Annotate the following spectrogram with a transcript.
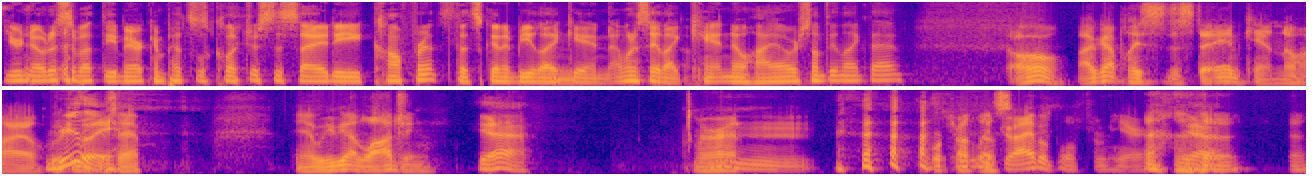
your notice about the American Pencil Collectors Society conference that's going to be like in I want to say like Canton, Ohio, or something like that? oh, I've got places to stay in Canton, Ohio. Really? make this happen. Yeah, we've got lodging. Yeah, All right, work on Totally this. drivable from here. yeah.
